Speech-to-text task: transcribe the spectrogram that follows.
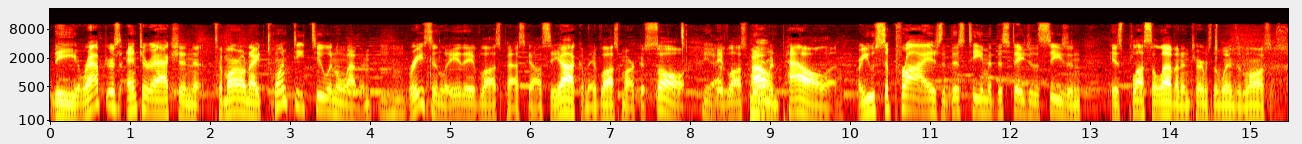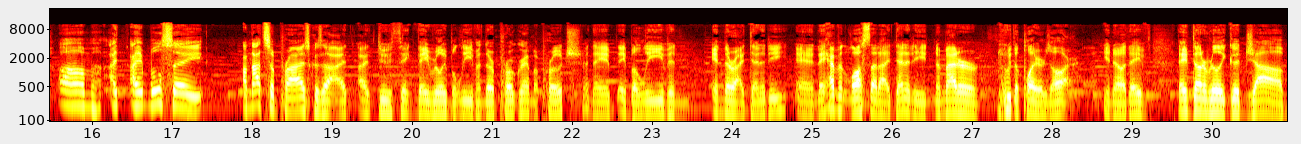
The Raptors enter action tomorrow night 22 and 11. Mm-hmm. Recently, they've lost Pascal Siakam. They've lost Marc Gasol. Yeah. They've lost Powell. Norman Powell. Are you surprised that this team at this stage of the season is plus 11 in terms of the wins and losses? Um, I, I will say I'm not surprised because I, I do think they really believe in their program approach and they, they believe in, in their identity and they haven't lost that identity no matter who the players are. You know, they've they've done a really good job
